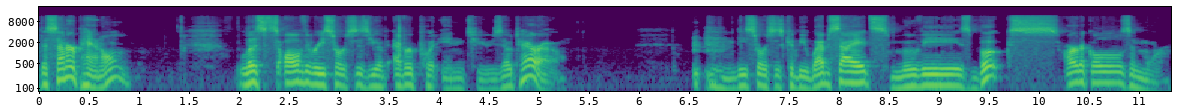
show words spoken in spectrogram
The center panel lists all of the resources you have ever put into Zotero. These sources could be websites, movies, books, articles, and more.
